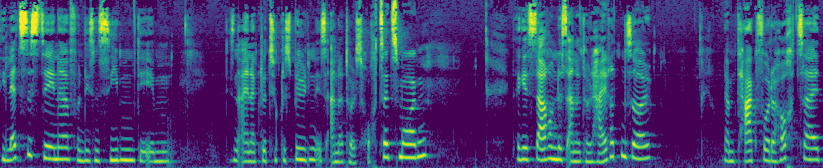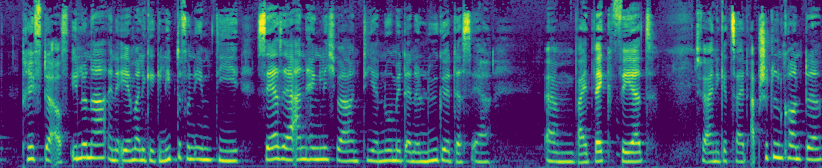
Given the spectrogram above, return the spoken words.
Die letzte Szene von diesen sieben, die eben diesen Einakt der Zyklus bilden, ist Anatols Hochzeitsmorgen. Da geht es darum, dass Anatol heiraten soll. Und am Tag vor der Hochzeit trifft er auf Ilona, eine ehemalige Geliebte von ihm, die sehr, sehr anhänglich war und die er nur mit einer Lüge, dass er ähm, weit weg fährt, für einige Zeit abschütteln konnte.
